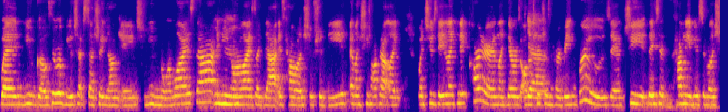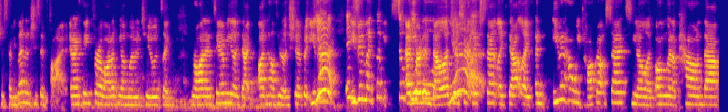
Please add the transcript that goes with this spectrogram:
when you go through abuse at such a young age, you normalize that and you Mhm. normalize like that is how a relationship should be. And like she talked about like when she was dating like Nick Carter and like there was all those Yeah. pictures of her being bruised and she they said how many abusive relationships have you been and she said five. And I think for a lot of young women too it's like Ron and Sammi like that unhealthy relationship but either yeah, even like Edward people, and Bella to a certain extent, like that, like, and even how we talk about sex, you know, like, oh, I'm gonna pound that,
